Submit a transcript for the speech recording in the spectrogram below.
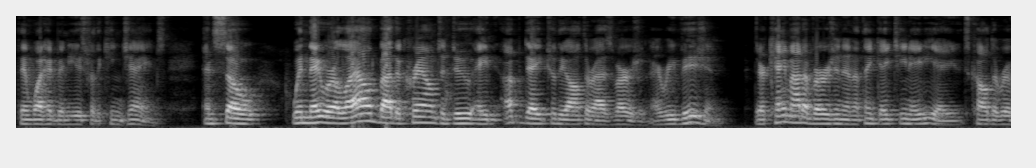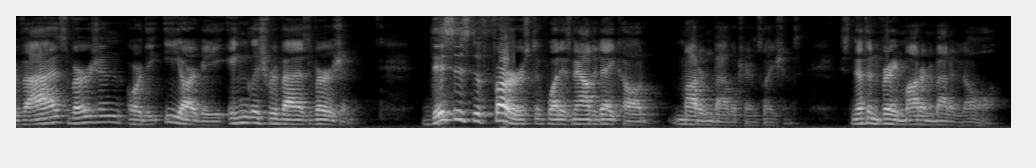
than what had been used for the King James. And so when they were allowed by the Crown to do an update to the authorized version, a revision, there came out a version in I think 1888. It's called the Revised Version or the ERV, English Revised Version. This is the first of what is now today called modern Bible translations. There's nothing very modern about it at all.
